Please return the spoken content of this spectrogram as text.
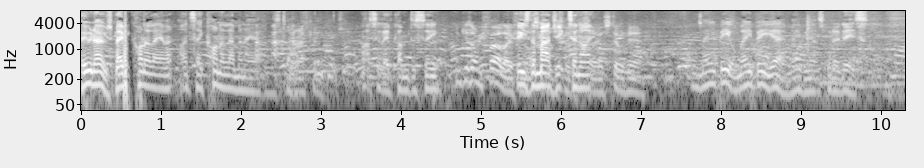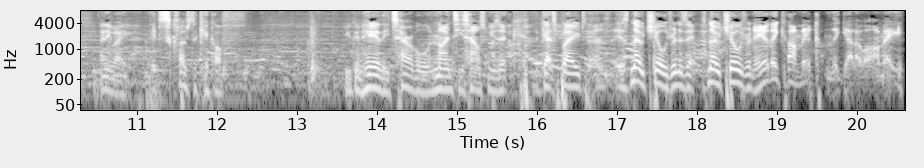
who knows? Maybe Connor Lemon. I'd say Connor Lemon Evans. Tom. That's who they've come to see. I think he's on furlough. for He's the magic tonight. So he's still here. Maybe, or maybe, yeah, maybe that's what it is. Anyway, it's close to kick-off. You can hear the terrible 90s house music that gets played. And there's no children, is it? There's no children. Here they come. Here come the Yellow Army.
